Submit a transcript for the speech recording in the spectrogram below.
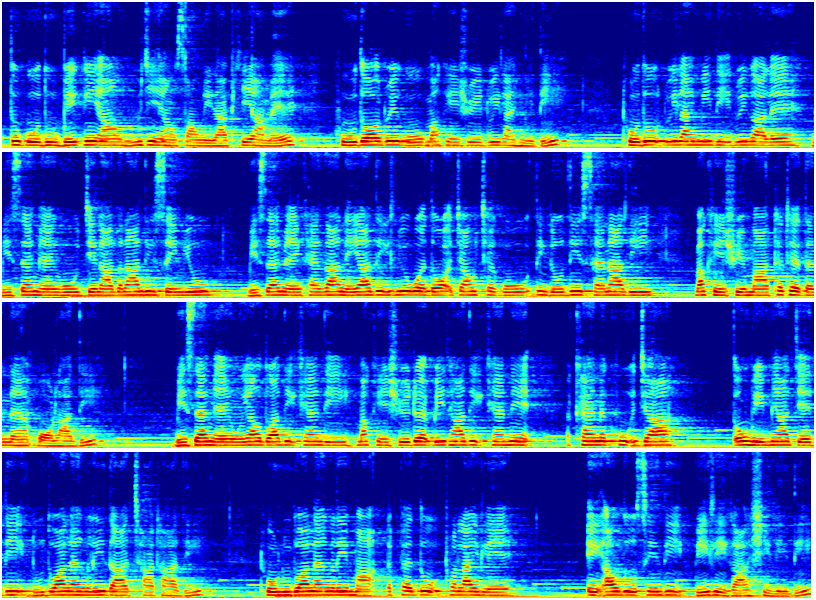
သူ့ကိုယ်သူဘေးကင်းအောင်ယူကျင်အောင်ဆောင်နေတာဖြစ်ရမယ်။ဟူသောအတွေးကိုမခင်ရွှေတွေးလိုက်မိသည်။ထို့သောတွေးလိုက်မိသည့်အတွေးကလည်းမေဆန်းမြန်ကိုကျင်နာသနာသည့်စိတ်မျိုးမေဆန်းမြန်ခံစားနေရသည့်လျှို့ဝှက်သောအကြောင်းချက်ကိုသိလိုသည့်ဆန္ဒသည်မခင်ရွှေမှထက်ထက်တန်တန်ပေါ်လာသည်။မေဆန်းမြန်ဝင်ရောက်သွားသည့်ခန်းသည်မခင်ရွှေအတွက်ပေးထားသည့်အခန်းနှင့်အခန်းတစ်ခုအကြား သုံးပေမြကျဲသည့်လူသွားလမ်းကလေးသာချထားသည်ထိုလူသွားလမ်းကလေးမှတစ်ဖက်သို့ထွက်လိုက်လျင်အိမ်အောက်သို့ဆင်းသည့်ဘေးလေကားရှိလေသည်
